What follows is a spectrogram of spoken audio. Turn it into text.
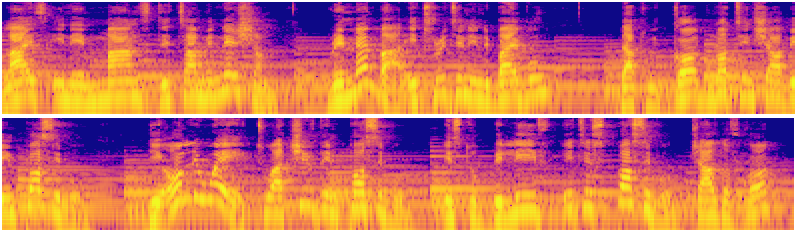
lies in a man's determination. Remember, it's written in the Bible that with God nothing shall be impossible. The only way to achieve the impossible is to believe it is possible, child of God.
